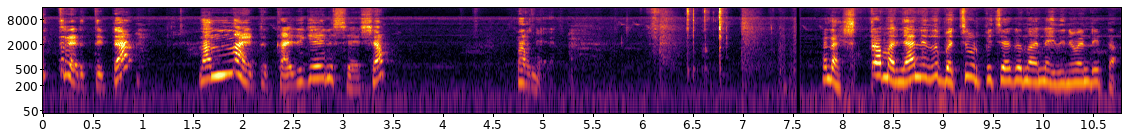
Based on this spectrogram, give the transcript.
ഇത്ര എടുത്തിട്ട് നന്നായിട്ട് കഴുകിയതിന് ശേഷം പറഞ്ഞുതരാം. വേണ്ട ഇഷ്ടം ഞാൻ ഇത് വെച്ച് പിടിപ്പിച്ചേക്കുന്നത് തന്നെ ഇതിന് വേണ്ടിയിട്ടാണ്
